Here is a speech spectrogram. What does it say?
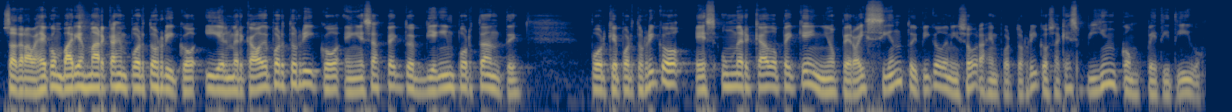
sea, trabajé con varias marcas en Puerto Rico y el mercado de Puerto Rico en ese aspecto es bien importante porque Puerto Rico es un mercado pequeño, pero hay ciento y pico de emisoras en Puerto Rico, o sea que es bien competitivo.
